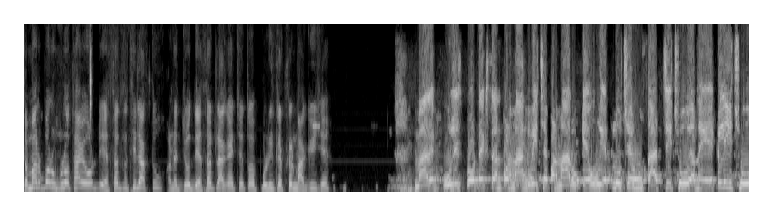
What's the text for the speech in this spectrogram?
તમારા પર હુમલો થાય એવો દહેશત નથી લાગતું? અને જો દહેશત લાગે છે તો પોલીસ એક્શન માગ્યું છે? મારે પોલીસ પ્રોટેક્શન પણ માંગવી છે, પણ મારું કેવું એટલું છે, હું સાચી છું અને એકલી છું,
